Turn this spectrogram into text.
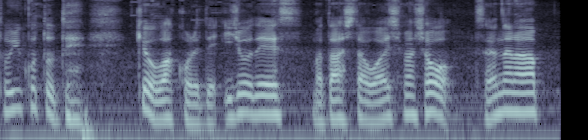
ということで、今日はこれで以上です。また明日お会いしましょう。さようなら。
